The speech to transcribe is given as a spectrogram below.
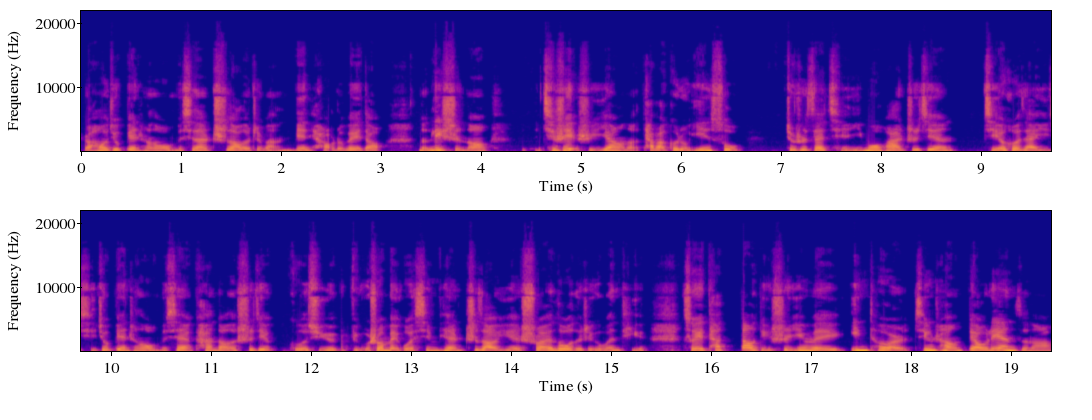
然后就变成了我们现在吃到的这碗面条的味道。那历史呢？其实也是一样的，他把各种因素就是在潜移默化之间结合在一起，就变成了我们现在看到的世界格局。比如说美国芯片制造业衰落的这个问题，所以它到底是因为英特尔经常掉链子呢，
